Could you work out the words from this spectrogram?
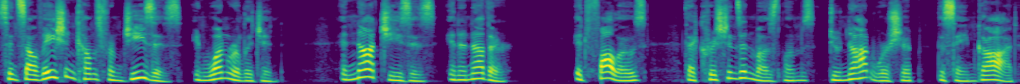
Since salvation comes from Jesus in one religion and not Jesus in another, it follows that Christians and Muslims do not worship the same God.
